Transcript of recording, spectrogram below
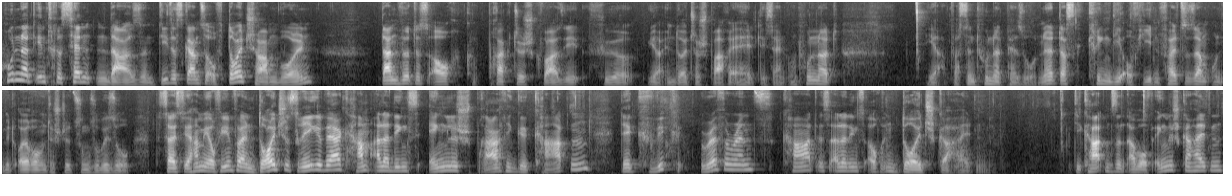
100 Interessenten da sind, die das Ganze auf Deutsch haben wollen, dann wird es auch praktisch quasi für ja, in deutscher Sprache erhältlich sein. Und 100 ja, was sind 100 Personen? Ne? Das kriegen die auf jeden Fall zusammen und mit eurer Unterstützung sowieso. Das heißt, wir haben hier auf jeden Fall ein deutsches Regelwerk, haben allerdings englischsprachige Karten. Der Quick Reference Card ist allerdings auch in Deutsch gehalten. Die Karten sind aber auf Englisch gehalten,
